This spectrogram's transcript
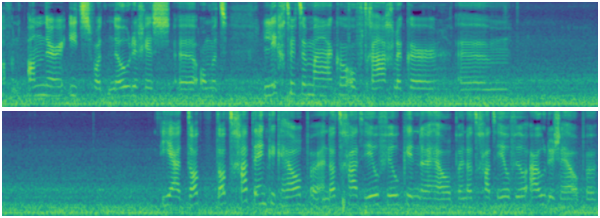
of een ander iets wat nodig is uh, om het lichter te maken of draaglijker. Um, ja, dat, dat gaat denk ik helpen. En dat gaat heel veel kinderen helpen. En dat gaat heel veel ouders helpen.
